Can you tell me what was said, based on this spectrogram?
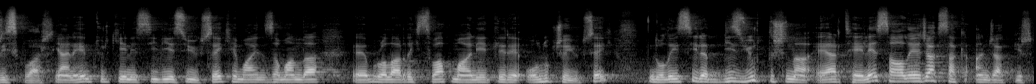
risk var. Yani hem Türkiye'nin CDS'i yüksek hem aynı zamanda e, buralardaki swap maliyetleri oldukça yüksek. Dolayısıyla biz yurt dışına eğer TL sağlayacaksak ancak bir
